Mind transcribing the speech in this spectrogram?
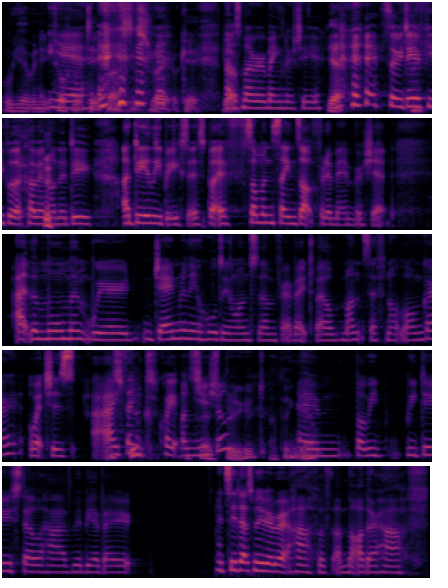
Oh yeah, we need to talk Yeah. about day passes, right? Okay. that was my reminder to you. Yeah. so we do have people that come in on a day, a daily basis. But if someone signs up for a membership, at the moment we're generally holding on to them for about twelve months, if not longer, which is I That's think good. quite That unusual. pretty good, I think. Yeah. Um, but we we do still have maybe about I'd say that's maybe about half of them. The other half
